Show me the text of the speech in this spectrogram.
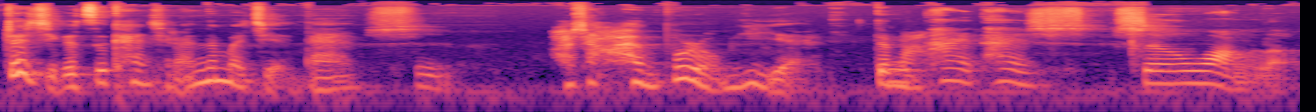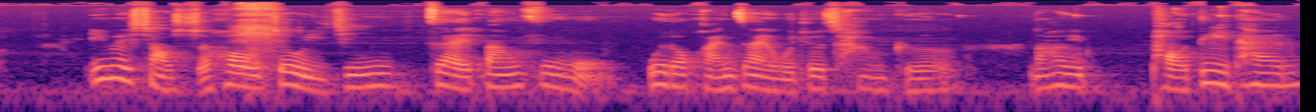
这几个字看起来那么简单，是，好像很不容易耶，对吗？太太奢望了，因为小时候就已经在帮父母，为了还债我就唱歌，然后跑地摊，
